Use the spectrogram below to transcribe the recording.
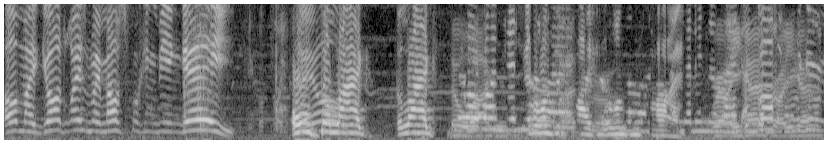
Oh my god, why is my mouse fucking being gay? Okay, go for it. Oh, the lag. The lag. The No, lag I'm is getting Get the the so ones lag. bad, inside. Get the ones I'm inside. getting the lag. I'm guys?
